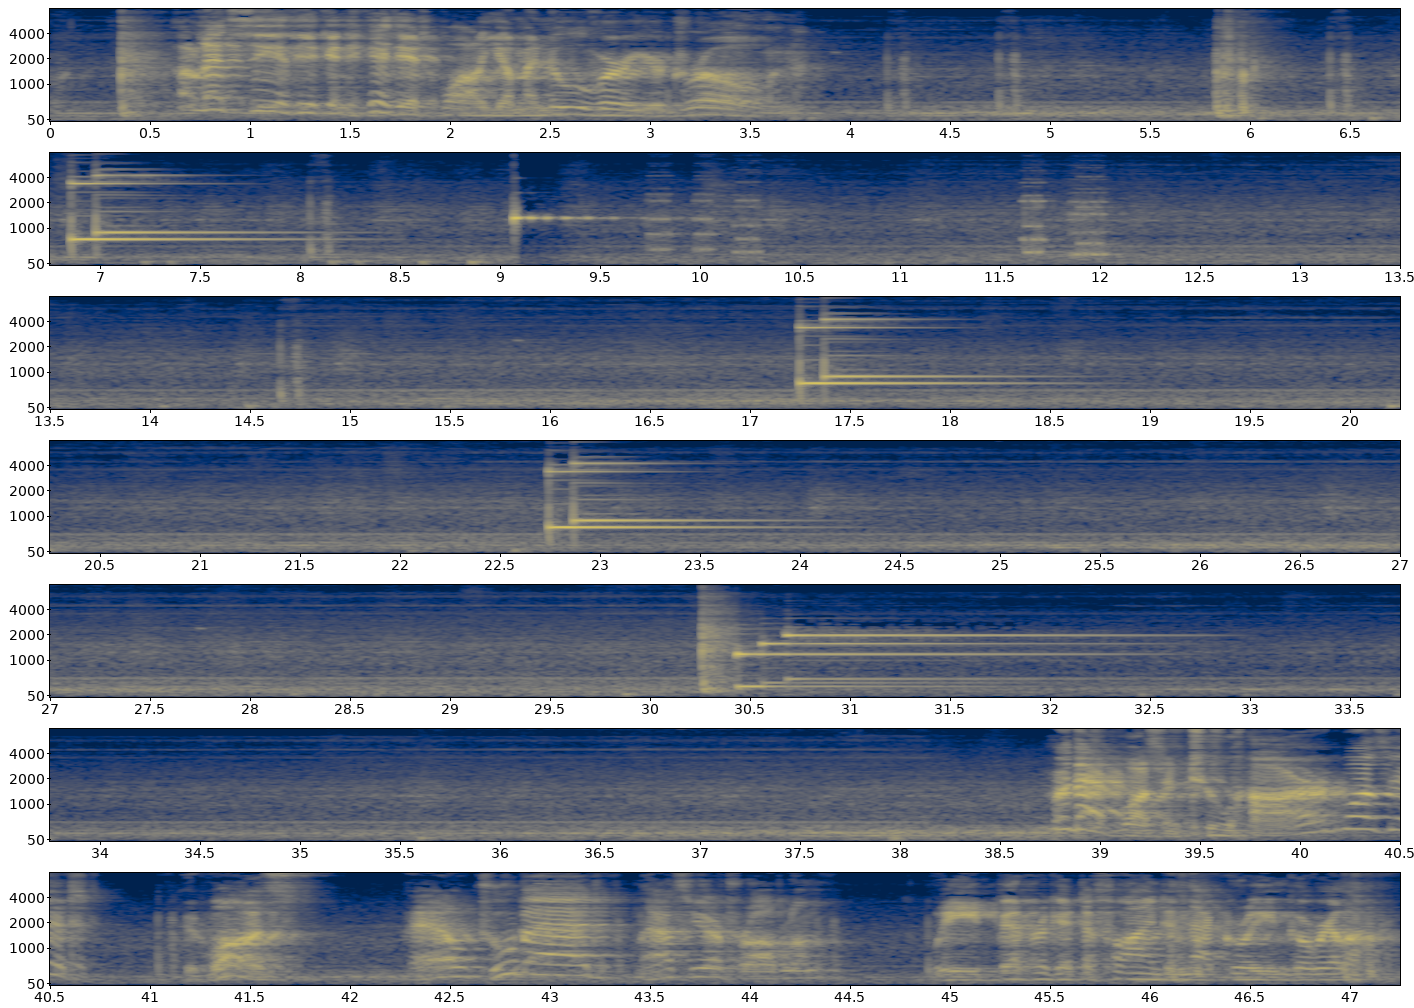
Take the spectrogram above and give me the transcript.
Let's see if you can hit it while you maneuver your drone. That's your problem. We'd better get to finding that green gorilla.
